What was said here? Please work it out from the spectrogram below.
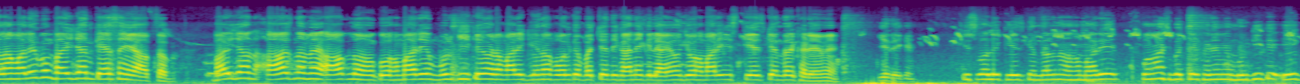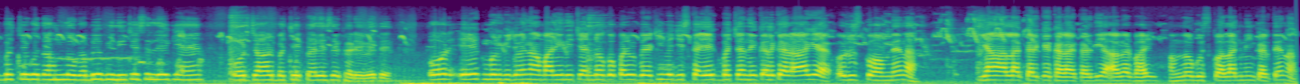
अस्सलाम वालेकुम भाईजान, कैसे हैं आप सब? भाईजान, आज ना मैं आप लोगों को हमारे मुर्गी के और हमारे ग्यूना फॉल के बच्चे दिखाने के लिए आया हूँ, जो हमारे इस केज के अंदर खड़े हुए हैं। ये देखें। इस वाले केज के अंदर ना हमारे पाँच बच्चे खड़े हुए मुर्गी के एक बच्चे को तो हम लोग अभी अभी नीचे से लेके आए हैं और चार बच्चे पहले से खड़े हुए थे। और एक मुर्गी जो है ना हमारी नीचे अंडों के ऊपर भी बैठी हुई जिसका एक बच्चा निकल कर आ गया और उसको हमने ना यहाँ अलग करके खड़ा कर दिया। अगर भाई, हम लोग उसको अलग नहीं करते ना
